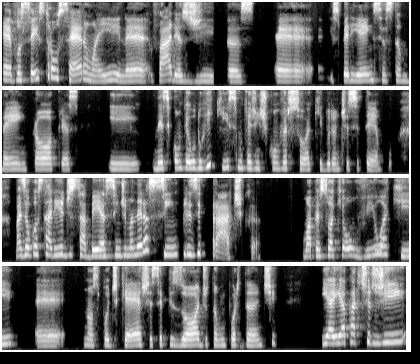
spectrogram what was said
É, vocês trouxeram aí, né, várias dicas, é, experiências também próprias e nesse conteúdo riquíssimo que a gente conversou aqui durante esse tempo. Mas eu gostaria de saber, assim, de maneira simples e prática, uma pessoa que ouviu aqui é, nosso podcast, esse episódio tão importante. E aí, a partir de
